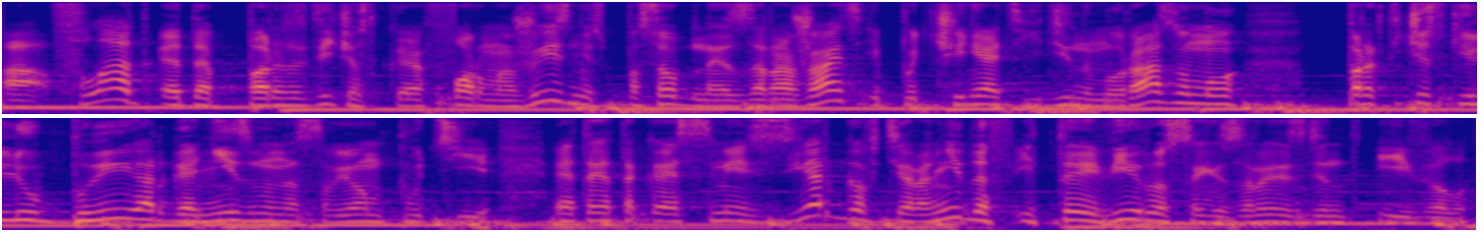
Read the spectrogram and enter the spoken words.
А Флад — это паразитическая форма жизни, способная заражать и подчинять единому разуму практически любые организмы на своем пути. Это такая смесь зергов, тиранидов и Т-вируса из Resident Evil.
